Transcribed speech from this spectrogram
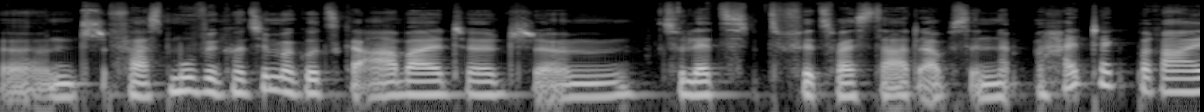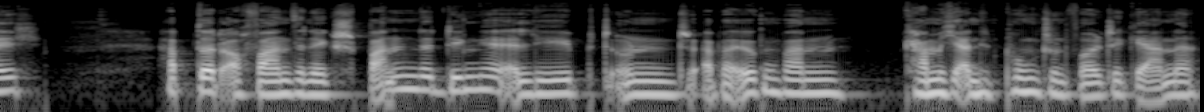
und Fast Moving Consumer Goods gearbeitet, ähm, zuletzt für zwei Startups im Hightech-Bereich. Habe dort auch wahnsinnig spannende Dinge erlebt und aber irgendwann kam ich an den Punkt und wollte gerne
